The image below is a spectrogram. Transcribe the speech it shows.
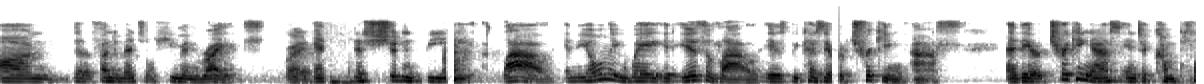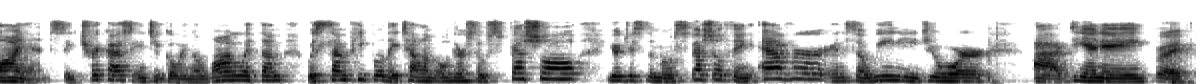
on the fundamental human rights. Right. And this shouldn't be allowed. And the only way it is allowed is because they're tricking us. And they are tricking us into compliance. They trick us into going along with them. With some people, they tell them, oh, they're so special. You're just the most special thing ever. And so we need your uh, DNA Right.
